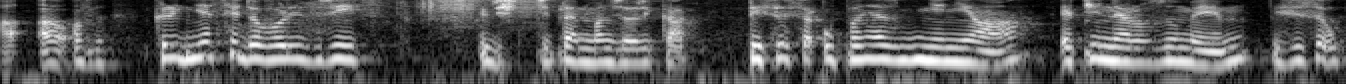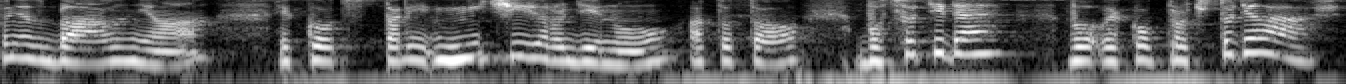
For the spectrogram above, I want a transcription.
a, a, a klidně si dovolit říct, když ti ten manžel říká, ty jsi se úplně změnila, já ti nerozumím, ty jsi se úplně zbláznila, jako tady ničíš rodinu a toto. O co ti jde? O, jako proč to děláš?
